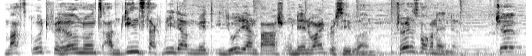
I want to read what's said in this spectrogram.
Macht's gut, wir hören uns am Dienstag wieder mit Julian Barsch und den Wide Receivers. Schönes Wochenende. Tschüss.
